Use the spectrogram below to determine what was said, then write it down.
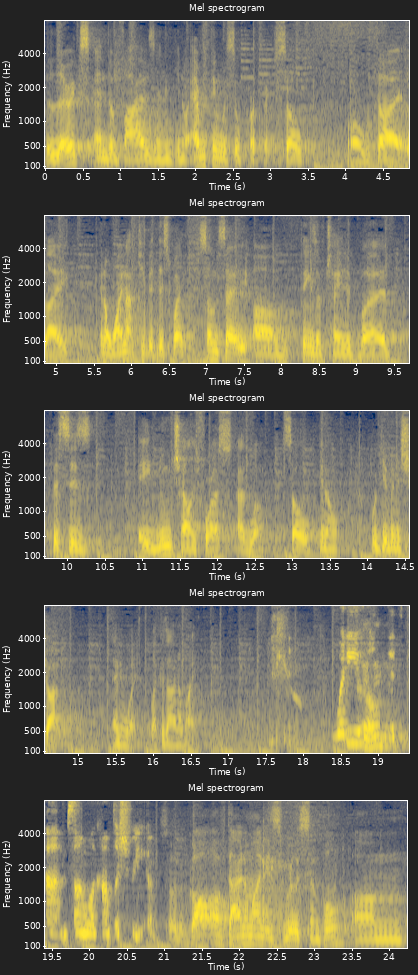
the lyrics and the vibes and you know everything was so perfect. So, well, we thought like, you know, why not keep it this way? Some say um, things have changed, but this is a new challenge for us as well. So, you know, we're giving it a shot anyway, like a dynamite. What do you hope this um, song will accomplish for you? So the goal of Dynamite is really simple. Um,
